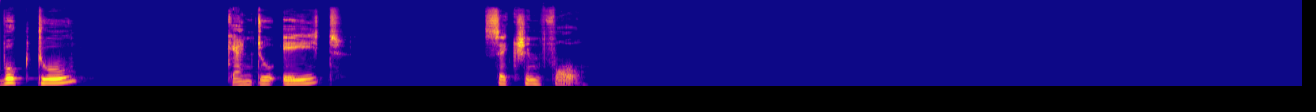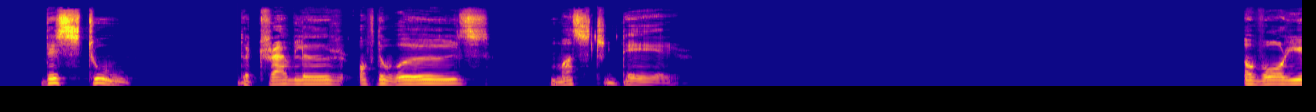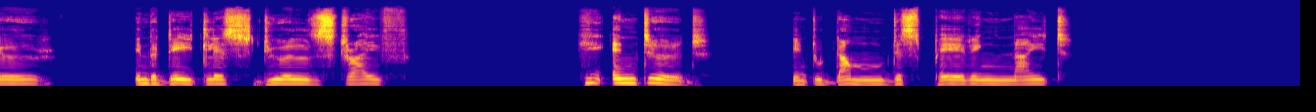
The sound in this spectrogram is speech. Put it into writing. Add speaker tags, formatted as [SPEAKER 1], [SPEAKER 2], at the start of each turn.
[SPEAKER 1] Book 2, Canto 8, Section 4. This too, the traveller of the worlds must dare. A warrior in the dateless duel's strife, he entered into dumb despairing night,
